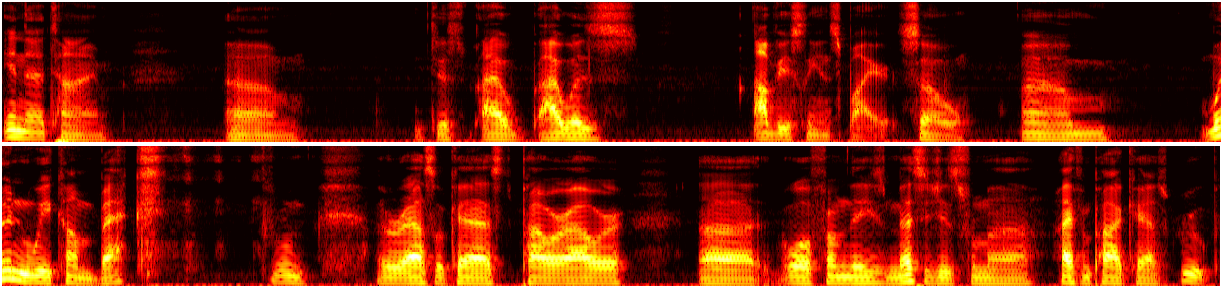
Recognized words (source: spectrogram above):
in that time, um just I I was obviously inspired. So um when we come back from the Rasslecast Power Hour, uh, well, from these messages from uh, hyphen podcast group,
